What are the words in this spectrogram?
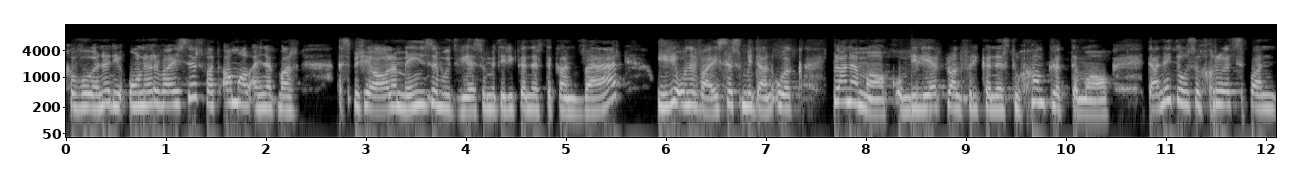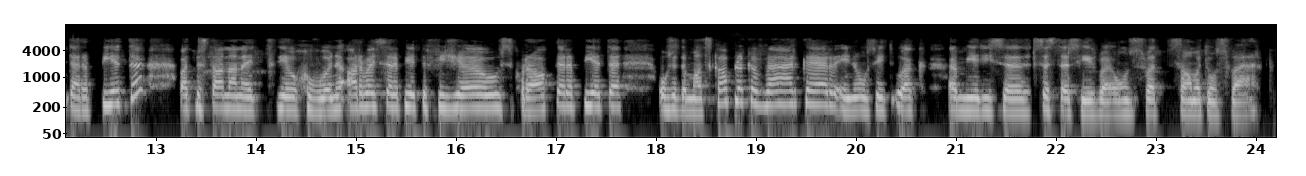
gewone die onderwysers wat almal eintlik maar spesiale mense moet wees om met hierdie kinders te kan werk. Hierdie onderwysers moet dan ook planne maak om die leerplan vir die kinders toeganklik te maak. Dan het ons 'n groot span terapeute wat bestaan dan uit jou gewone arbeidsterapeute, fisio, spraakterapeute. Ons het 'n maatskaplike werker en ons het ook 'n mediese susters hier by ons wat saam met ons werk.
